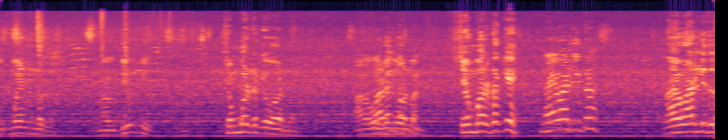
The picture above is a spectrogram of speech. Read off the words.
एक महिना लागणार मग देऊ की. शंभर टक्के वाढणार. हा, वाढन का पण? शंभर टक्के. नाही वाढली तर? नाही वाढली तर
